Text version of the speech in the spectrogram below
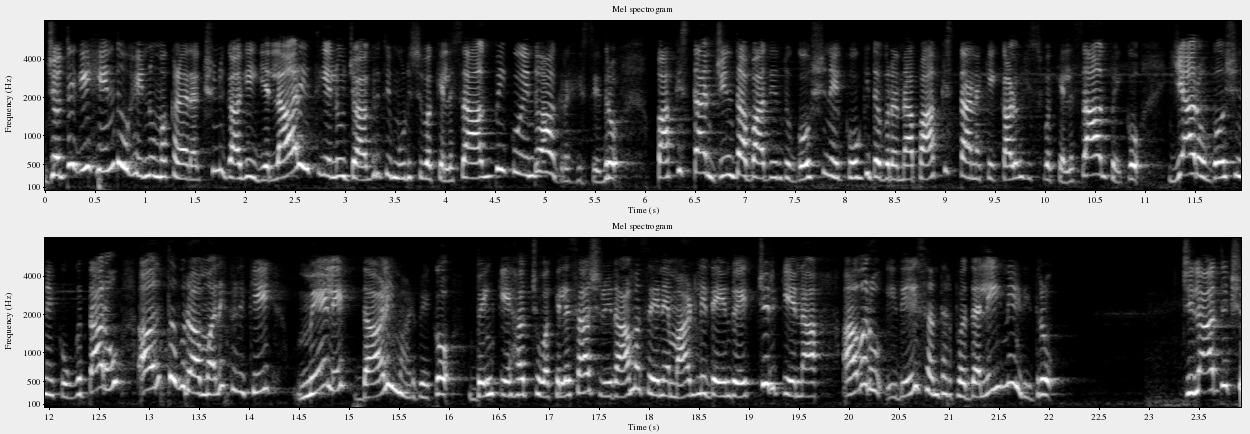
ಜೊತೆಗೆ ಹಿಂದೂ ಹೆಣ್ಣು ಮಕ್ಕಳ ರಕ್ಷಣೆಗಾಗಿ ಎಲ್ಲಾ ರೀತಿಯಲ್ಲೂ ಜಾಗೃತಿ ಮೂಡಿಸುವ ಕೆಲಸ ಆಗಬೇಕು ಎಂದು ಆಗ್ರಹಿಸಿದರು. ಪಾಕಿಸ್ತಾನ್ ಜಿಂದಾಬಾದ್ ಎಂದು ಘೋಷಣೆ ಕೂಗಿದವರನ್ನ ಪಾಕಿಸ್ತಾನಕ್ಕೆ ಕಳುಹಿಸುವ ಕೆಲಸ ಆಗಬೇಕು. ಯಾರು ಘೋಷಣೆ ಕೂಗುತ್ತಾರೋ ಅಂತವರ ಮನೆಗಳಿಗೆ ಮೇಲೆ ದಾಳಿ ಮಾಡಬೇಕು. ಬೆಂಕಿ ಹಚ್ಚುವ ಕೆಲಸ ಶ್ರೀರಾಮ ಸೇನೆ ಮಾಡಲಿದೆ ಎಂದು ಎಚ್ಚರಿಕೆಯನ್ನ ಅವರು ಇದೇ ಸಂದರ್ಭದಲ್ಲಿ ನೀಡಿದರು. ಜಿಲ್ಲಾಧ್ಯಕ್ಷ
